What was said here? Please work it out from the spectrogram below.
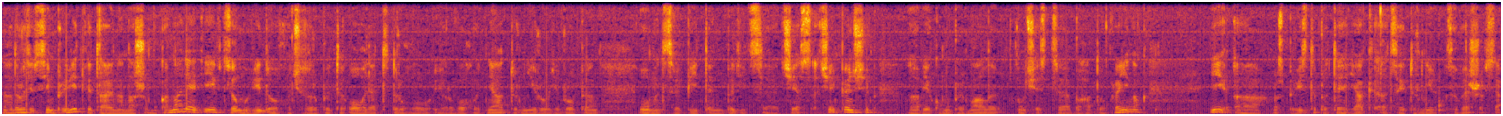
Друзі, всім привіт! Вітаю на нашому каналі і в цьому відео хочу зробити огляд другого ігрового дня турніру European Women's Rapid and Blitz Chess Championship, в якому приймали участь багато українок, і розповісти про те, як цей турнір завершився.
